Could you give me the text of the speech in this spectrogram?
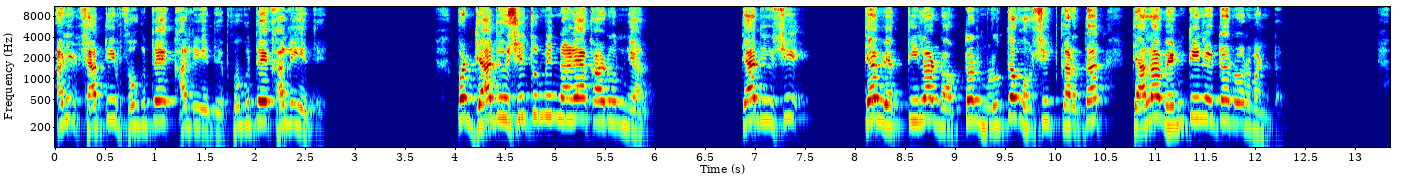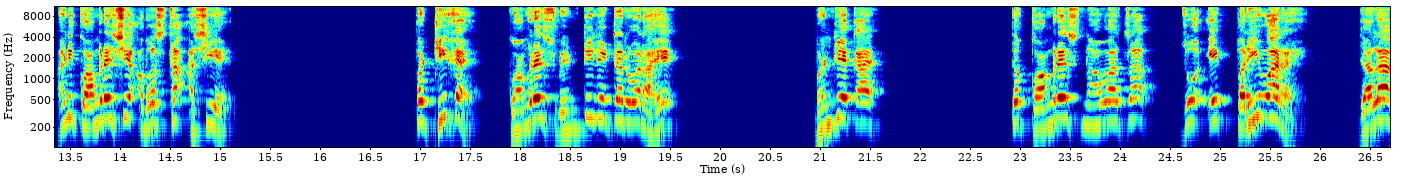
आणि छाती फुगते खाली येते फुगते खाली येते. पण ज्या दिवशी तुम्ही नळ्या काढून घ्याल त्या दिवशी त्या व्यक्तीला डॉक्टर मृत घोषित करतात त्याला व्हेंटिलेटरवर म्हणतात. आणि काँग्रेसची अवस्था अशी आहे. पण ठीक आहे काँग्रेस व्हेंटिलेटरवर आहे. म्हणजे काय? तर काँग्रेस नावाचा जो एक परिवार आहे ज्याला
